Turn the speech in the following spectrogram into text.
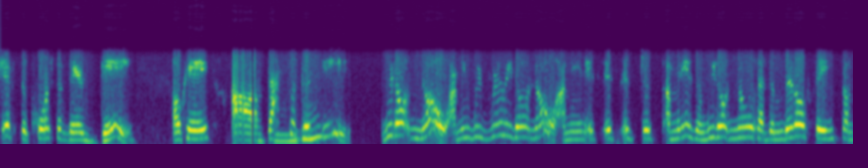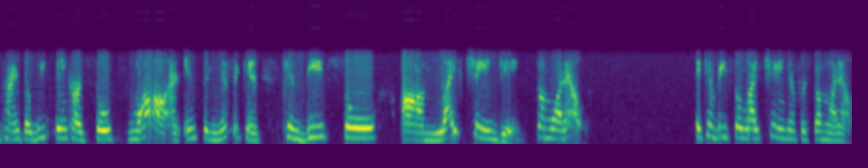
shift the course of their day. Okay? Um, that's mm-hmm. a good mm-hmm. deed. We don't know. I mean, we really don't know. I mean, it's it's it's just amazing. We don't know that the little things sometimes that we think are so small and insignificant can be so um, life changing. Someone else. It can be so life changing for someone else.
